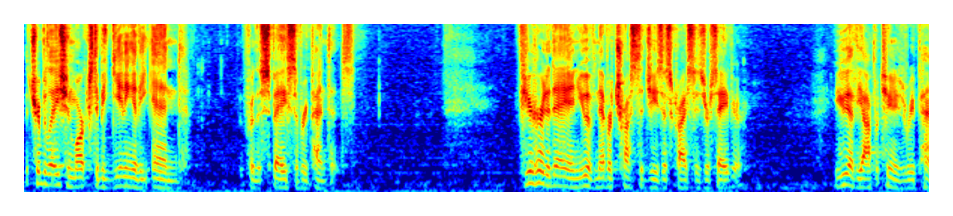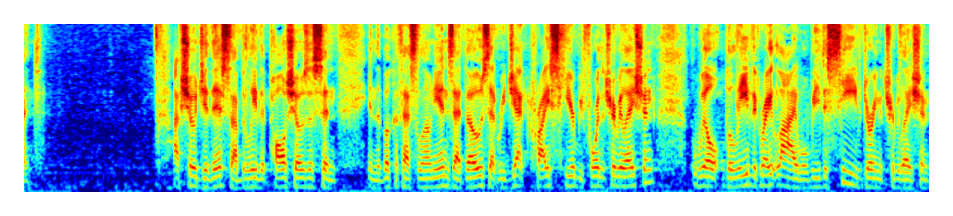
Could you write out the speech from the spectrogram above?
The tribulation marks the beginning of the end for the space of repentance. If you're here today and you have never trusted Jesus Christ as your Savior, you have the opportunity to repent. I've showed you this. I believe that Paul shows us in, in the book of Thessalonians that those that reject Christ here before the tribulation will believe the great lie, will be deceived during the tribulation.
